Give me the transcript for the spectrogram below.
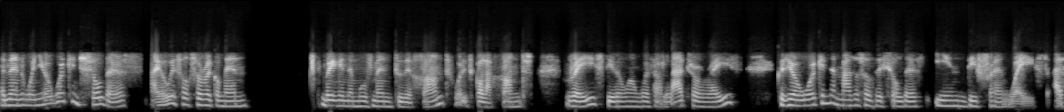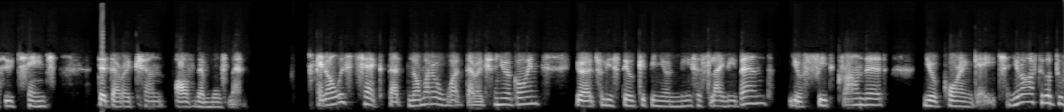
And then when you're working shoulders, I always also recommend bringing the movement to the front, what is called a front raise, the other one with a lateral raise, because you're working the muscles of the shoulders in different ways as you change the direction of the movement. And always check that no matter what direction you're going, you're actually still keeping your knees slightly bent, your feet grounded, your core engaged. And you don't have to go too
